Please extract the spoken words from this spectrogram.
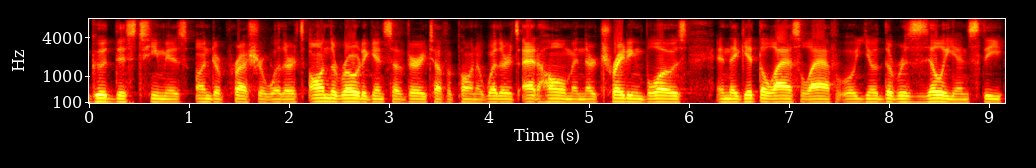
good this team is under pressure, whether it's on the road against a very tough opponent, whether it's at home and they're trading blows and they get the last laugh. Well, you know, the resilience, the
